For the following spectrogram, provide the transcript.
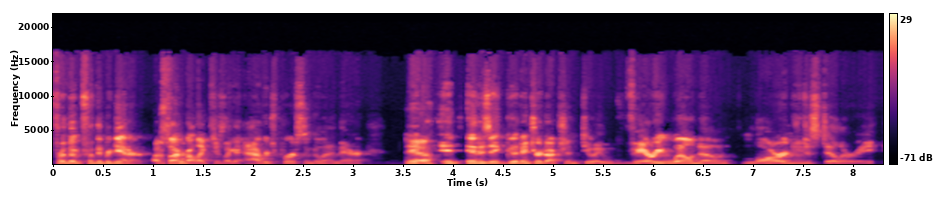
for the for the beginner. I'm talking true. about like just like an average person going in there. It- Yeah. it, it is a good introduction to a very well known large Mhm. distillery,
